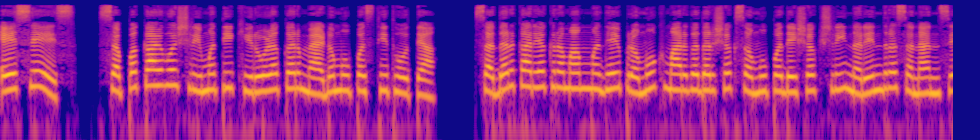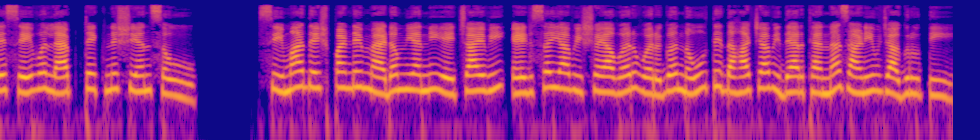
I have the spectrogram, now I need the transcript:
एस. एस. सपकाळ व श्रीमती खिरोळकर मॅडम उपस्थित होत्या. सदर कार्यक्रमांमध्ये प्रमुख मार्गदर्शक समुपदेशक श्री नरेंद्र सनांचे से व लॅब टेक्निशियन सौ. सीमा देशपांडे मॅडम यांनी एच आय व्ही एड्स या विषयावर वर्ग नऊ ते दहाच्या विद्यार्थ्यांना जाणीव जागृती.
